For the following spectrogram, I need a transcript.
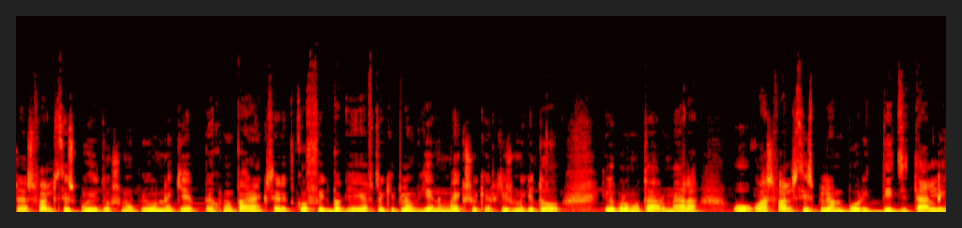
ασφαλιστές που ήδη το χρησιμοποιούν και έχουμε πάρει ένα εξαιρετικό feedback και γι' αυτό και πλέον βγαίνουμε έξω και αρχίζουμε και το, και το προμοτάρουμε. Αλλά ο, ο ασφαλιστής πλέον μπορεί digitally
